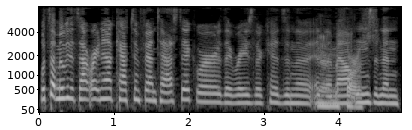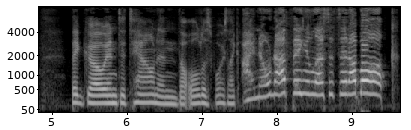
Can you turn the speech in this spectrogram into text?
What's that movie that's out right now? Captain Fantastic, where they raise their kids in the in Yeah, the in the mountains, forest. and then they go into town, and the oldest boy's like, "I know nothing unless it's in a book."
